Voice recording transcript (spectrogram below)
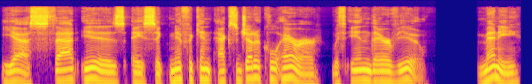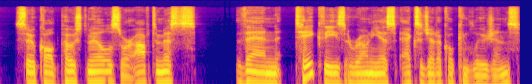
Yes, that is a significant exegetical error within their view. Many so called post mills or optimists then take these erroneous exegetical conclusions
